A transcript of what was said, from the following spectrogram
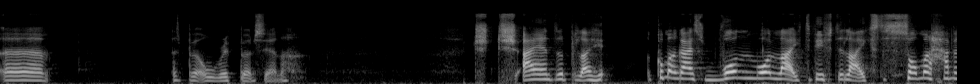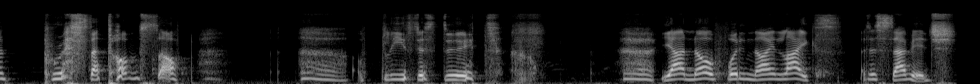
Um, let's put all rip burns in. I ended up like, come on, guys, one more like to 50 likes. Someone haven't pressed that thumbs up. Please just do it. yeah, no, 49 likes. That is savage.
